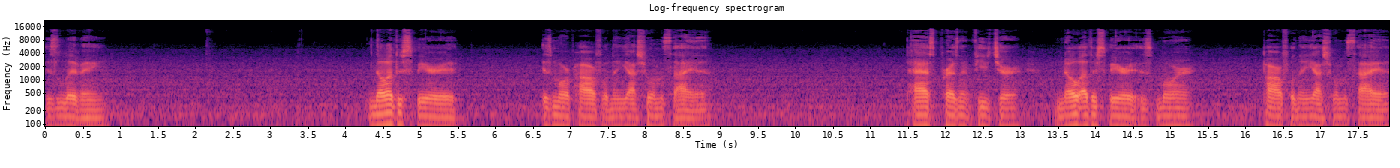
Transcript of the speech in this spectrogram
is living. No other spirit is more powerful than Yahshua Messiah. Past, present, future, no other spirit is more powerful than Yahshua Messiah.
